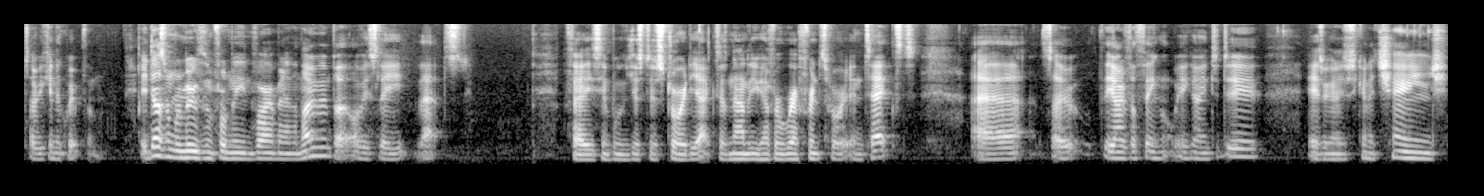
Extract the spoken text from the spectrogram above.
So we can equip them. It doesn't remove them from the environment at the moment, but obviously that's fairly simple. You just destroy the actors now that you have a reference for it in text. Uh, so the other thing that we're going to do is we're just going to change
